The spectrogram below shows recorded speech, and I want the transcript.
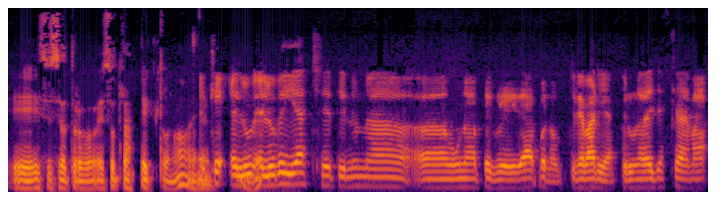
Eh, ese es otro, es otro aspecto, ¿no? Es que el, el VIH tiene una, uh, una peculiaridad, bueno, tiene varias, pero una de ellas es que además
